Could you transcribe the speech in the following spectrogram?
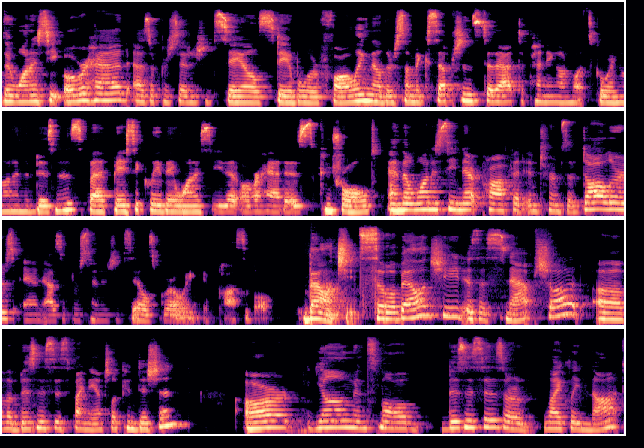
They want to see overhead as a percentage of sales stable or falling. Now there's some exceptions to that depending on what's going on in the business, but basically they want to see that overhead is controlled and they'll want to see net profit in terms of dollars and as a percentage of sales growing if possible. Balance sheets. So a balance sheet is a snapshot of a business's financial condition. Our young and small businesses are likely not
